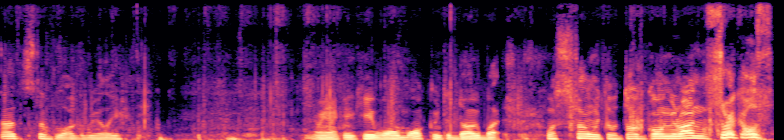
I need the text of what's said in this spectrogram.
that's the vlog really. I mean, I can keep on walking the dog, but what's fun with the dog going around in circles?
